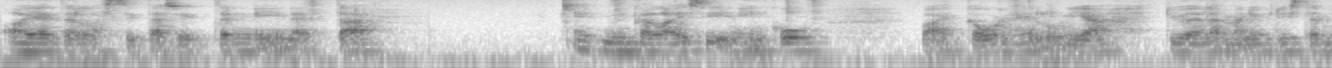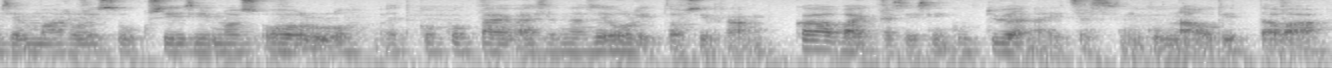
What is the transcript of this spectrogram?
ajatella sitä sitten niin, että, että minkälaisia niin kuin vaikka urheilun ja työelämän yhdistämisen mahdollisuuksia siinä olisi ollut. Että koko päiväisenä se oli tosi rankkaa, vaikka siis niin kuin työnä itse asiassa niin kuin nautittavaa.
